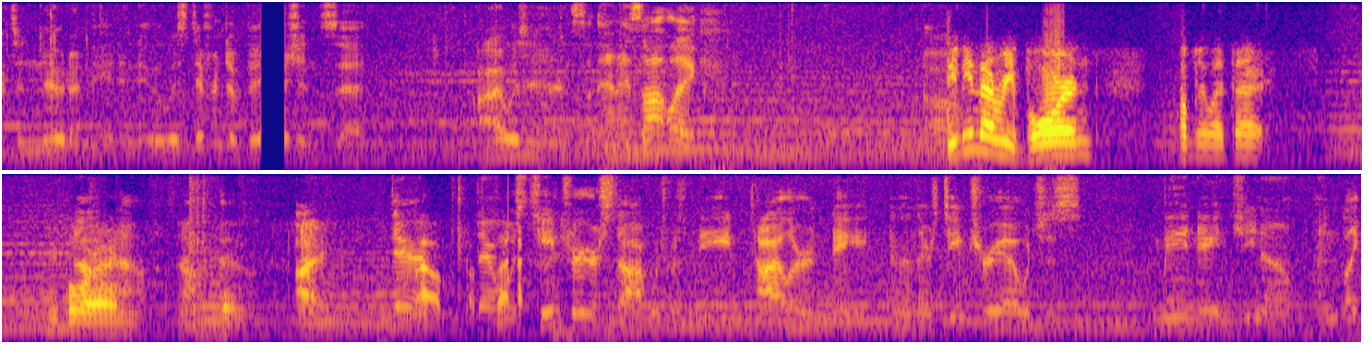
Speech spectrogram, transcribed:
it's a note I made, and it was different divisions that I was in, and it's, and it's not like. Um, Do you mean that reborn? Something like that? no, Reborn. No, no, Alright. There, Wow, there that. was Team Trigger Stop, which was me, Tyler, and Nate, and then there's Team Trio, which is me, Nate, and Gino. And like,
